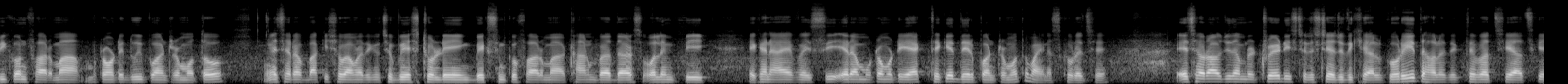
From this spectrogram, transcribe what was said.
বিকন ফার্মা মোটামুটি দুই পয়েন্টের মতো। এছাড়া বাকি সবাই আমরা দেখতে পাচ্ছি best holding Beximco pharma Khan brothers Olympic এখানে আইএফআইসি এরা মোটামুটি এক থেকে দেড় পয়েন্টের মতো মাইনাস করেছে। এছাড়াও যদি আমরা ট্রেড স্ট্যাটিস্টিকা যদি খেয়াল করি, তাহলে দেখতে পাচ্ছি আজকে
